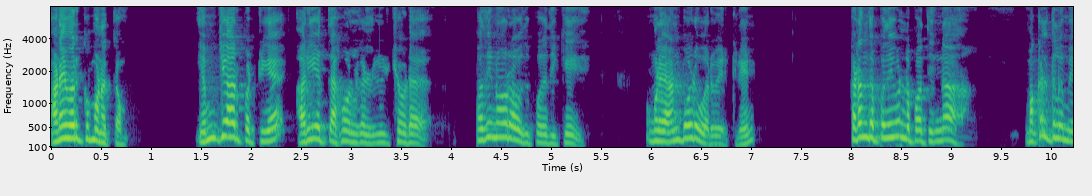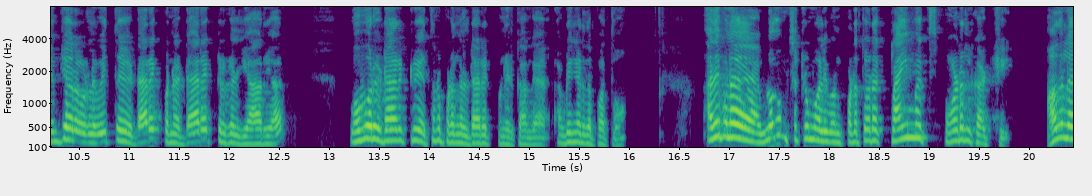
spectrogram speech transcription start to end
அனைவருக்கும் வணக்கம். எம்ஜிஆர் பற்றிய அரிய தகவல்கள் நிகழ்ச்சியோட பதினோராவது பகுதிக்கு உங்களை அன்போடு வரவேற்கிறேன். கடந்த பதிவுகளில் பார்த்தீங்கன்னா மக்கள் தலைமை எம்ஜிஆர் அவர்களை வைத்து டைரக்ட் பண்ண டைரக்டர்கள் யார் யார்? ஒவ்வொரு டைரக்டரும் எத்தனை படங்கள் டைரக்ட் பண்ணியிருக்காங்க அப்படிங்கிறத பார்த்தோம். அதே போல் உலகம் சுற்றும் வாலிபன் படத்தோட கிளைமேக்ஸ் பாடல் காட்சி. அதில்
